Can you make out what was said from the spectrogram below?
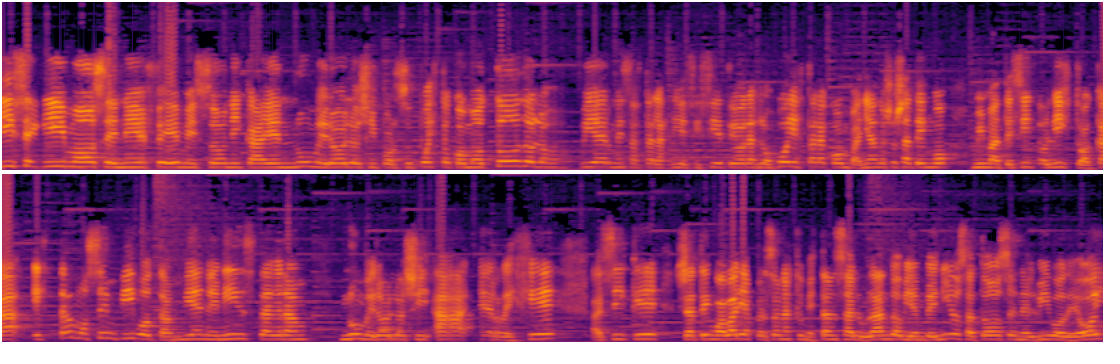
Aquí seguimos en FM Sónica, en Numerology, por supuesto, como todos los viernes hasta las 17 horas, los voy a estar acompañando. Yo ya tengo mi matecito listo acá. Estamos en vivo también en Instagram, Numerology ARG. Así que ya tengo a varias personas que me están saludando. Bienvenidos a todos en el vivo de hoy.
